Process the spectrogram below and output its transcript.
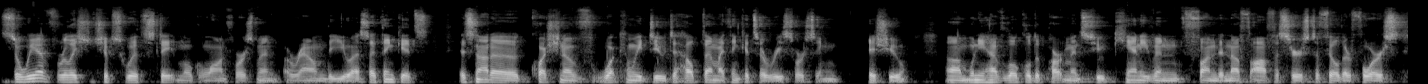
So we have relationships with state and local law enforcement around the U.S. I think it's it's not a question of what can we do to help them. I think it's a resourcing issue. Um, when you have local departments who can't even fund enough officers to fill their force,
